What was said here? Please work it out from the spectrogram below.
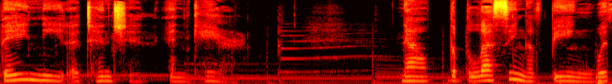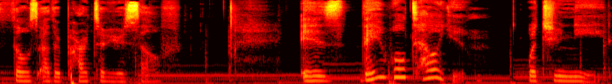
They need attention and care. Now, the blessing of being with those other parts of yourself is they will tell you what you need.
